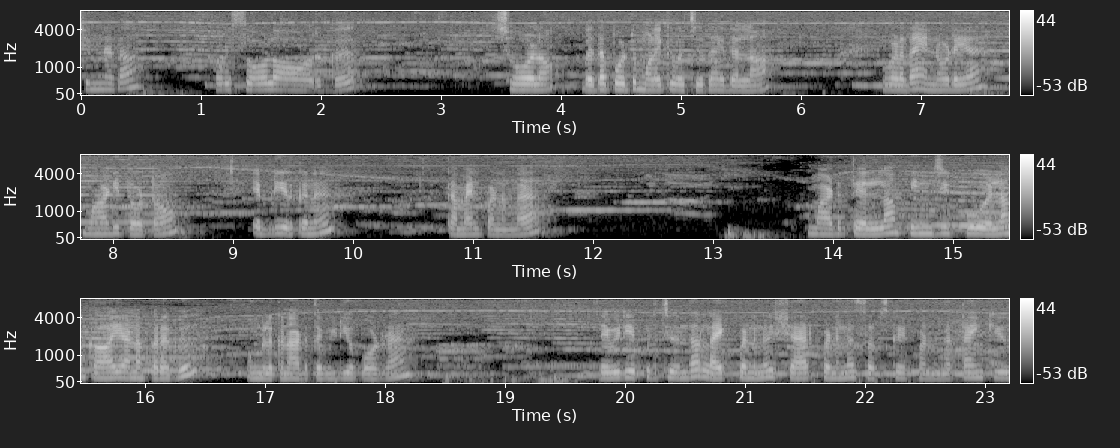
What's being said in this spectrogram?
சின்னதாக ஒரு சோளம் இருக்குது சோளம் விதை போட்டு முளைக்க வச்சது தான் இதெல்லாம். இவ்வளோ தான் என்னுடைய மாடி தோட்டம். எப்படி இருக்குன்னு கமெண்ட் பண்ணுங்கள் அடுத்து எல்லாம் பிஞ்சு பூ எல்லாம் காயான பிறகு உங்களுக்கு நான் அடுத்த வீடியோ போடுறேன். இந்த வீடியோ பிடிச்சிருந்தால் லைக் பண்ணுங்கள் ஷேர் பண்ணுங்கள் சப்ஸ்கிரைப் பண்ணுங்கள் தேங்க்யூ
